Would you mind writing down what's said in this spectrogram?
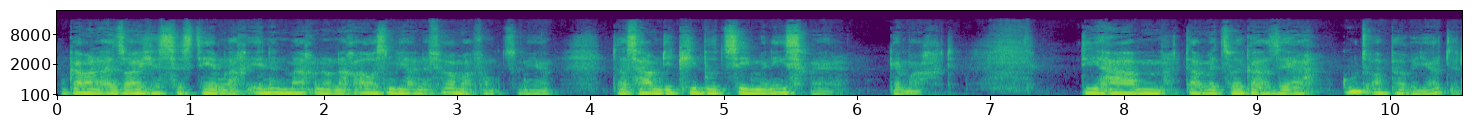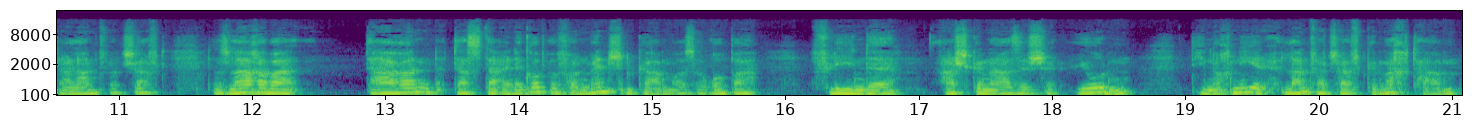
Nun kann man ein solches System nach innen machen und nach außen wie eine Firma funktionieren. Das haben die Kibbutzim in Israel gemacht. Die haben damit sogar sehr gut operiert in der Landwirtschaft. Das lag aber daran, dass da eine Gruppe von Menschen kam aus Europa, fliehende aschkenasische Juden, die noch nie Landwirtschaft gemacht haben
